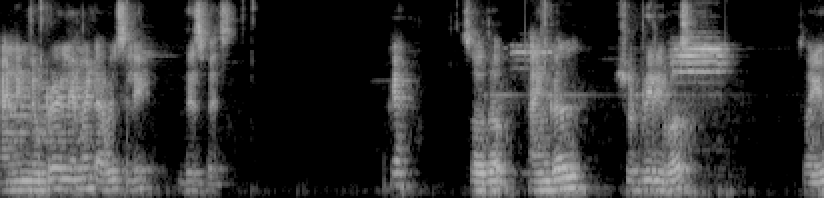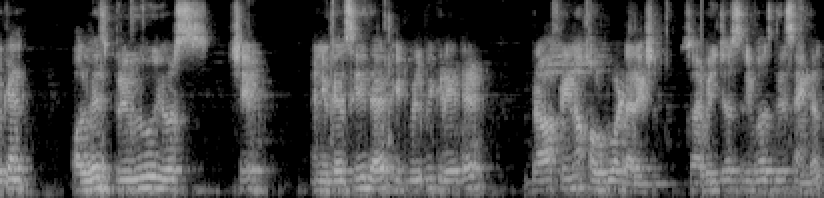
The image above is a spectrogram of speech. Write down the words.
And in neutral element I will select this face. Okay? So the angle should be reversed. So you can always preview your shape and you can see that it will be created draft in a outward direction. So I will just reverse this angle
